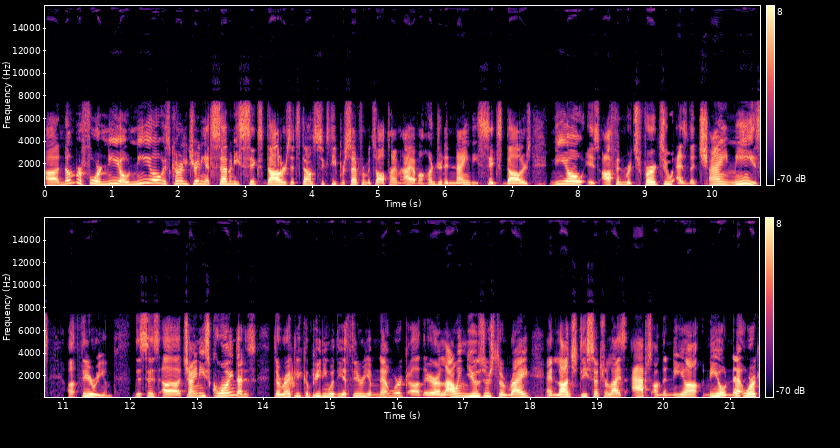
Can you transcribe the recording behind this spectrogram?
Uh, number four, Neo. Neo is currently trading at $76. It's down 60% from its all time high of $196. Neo is often referred to as the Chinese Ethereum. This is a Chinese coin that is directly competing with the Ethereum network. Uh, they're allowing users to write and launch decentralized apps on the Neo, Neo network.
